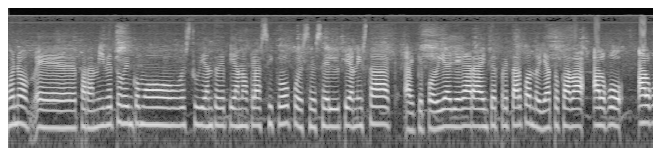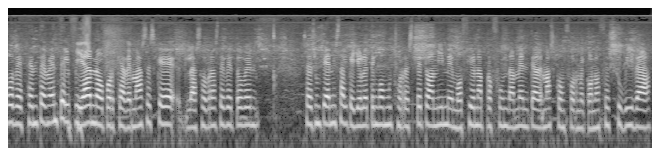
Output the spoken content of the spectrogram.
Bueno, eh, para mí Beethoven como estudiante de piano clásico, pues es el pianista al que podía llegar a interpretar cuando ya tocaba algo, algo decentemente el piano, porque además es que las obras de Beethoven, es un pianista al que yo le tengo mucho respeto, a mí me emociona profundamente, además conforme conoces su vida,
